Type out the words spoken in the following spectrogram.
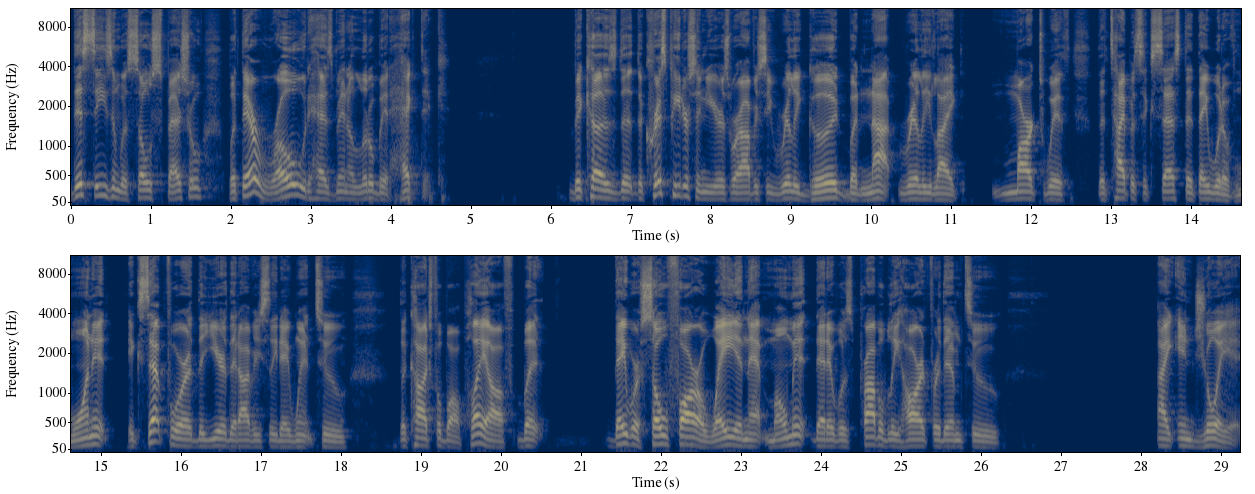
this season was so special, but their road has been a little bit hectic because the the Chris Petersen years were obviously really good, but not really like marked with the type of success that they would have wanted, except for the year that obviously they went to the college football playoff. But they were so far away in that moment that it was probably hard for them to like enjoy it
